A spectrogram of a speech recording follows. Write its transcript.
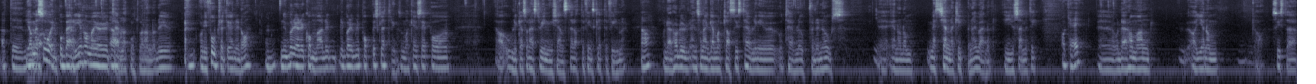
Att, eh, ja men så är det. På bergen har man ju tävlat ja. mot varandra. Det ju, och det fortsätter ju än idag. Mm. Nu börjar det komma, det, det börjar bli poppis klättring. Så man kan ju se på ja, olika sådana här streamingtjänster att det finns klätterfilmer. Ja. Och där har du en sån här gammal klassisk tävling är ju att tävla upp för The Nose. Eh, en av de mest kända klipporna i världen i Yosemite. Okej. Okay. Och där har man ja, genom ja, sista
